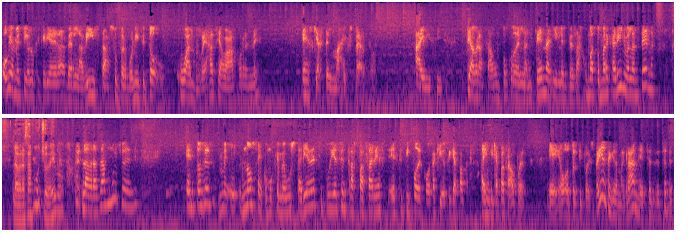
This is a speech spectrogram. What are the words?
obviamente yo lo que quería era ver la vista, súper bonito y todo. Cuando ves hacia abajo, René, es que hasta el más experto. Ahí sí, te abrazas un poco de la antena y le empezás como a tomar cariño a la antena. La abrazas mucho, Evo. la abrazas mucho. ¿eh? Entonces, me, no sé, como que me gustaría ver si pudiesen traspasar este, este tipo de cosas que yo sé que ha pasado. Hay gente que ha pasado, pues, eh, otro tipo de experiencia que es más grande, etcétera, etcétera.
